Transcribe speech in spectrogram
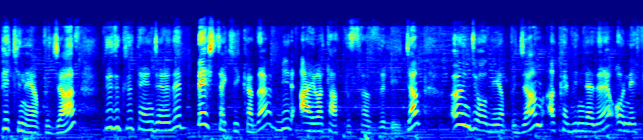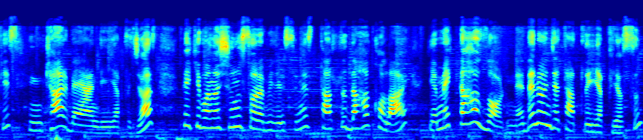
Peki ne yapacağız? Düdüklü tencerede 5 dakikada bir ayva tatlısı hazırlayacağım. Önce onu yapacağım. Akabinde de o nefis hünkâr beğendiği yapacağız. Peki bana şunu sorabilirsiniz. Tatlı daha kolay, yemek daha zor. Neden önce tatlıyı yapıyorsun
